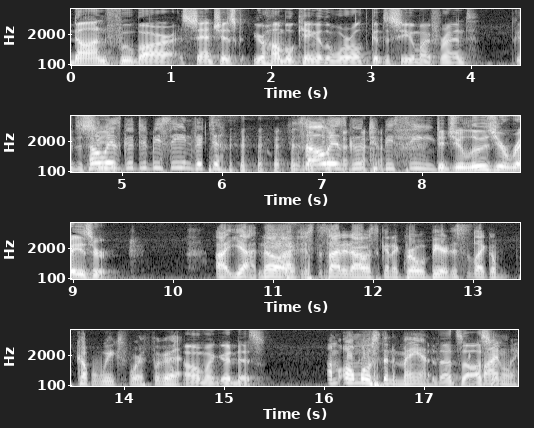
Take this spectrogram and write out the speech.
Don Fubar Sanchez, your humble king of the world. Good to see you, my friend. Good to it's see you. always good to be seen, Victor. it's always good to be seen. Did you lose your razor? Uh, yeah, no, I just decided I was going to grow a beard. This is like a couple weeks worth. Look at that. Oh, my goodness. I'm almost in a man. That's awesome. Finally.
